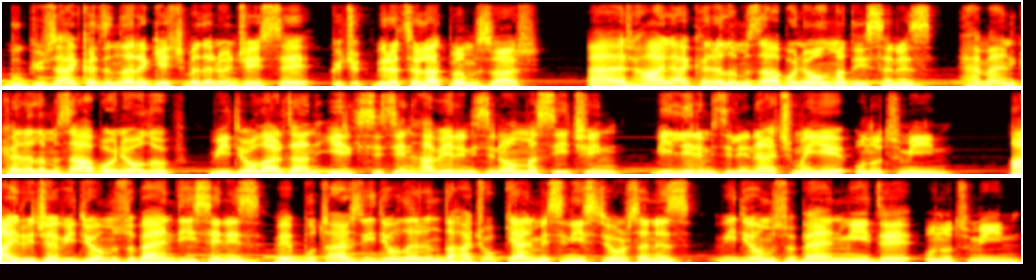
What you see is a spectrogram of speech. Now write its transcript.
Bu güzel kadınlara geçmeden önce ise küçük bir hatırlatmamız var. Eğer hala kanalımıza abone olmadıysanız hemen kanalımıza abone olup videolardan ilk sizin haberinizin olması için bildirim zilini açmayı unutmayın. Ayrıca videomuzu beğendiyseniz ve bu tarz videoların daha çok gelmesini istiyorsanız videomuzu beğenmeyi de unutmayın.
